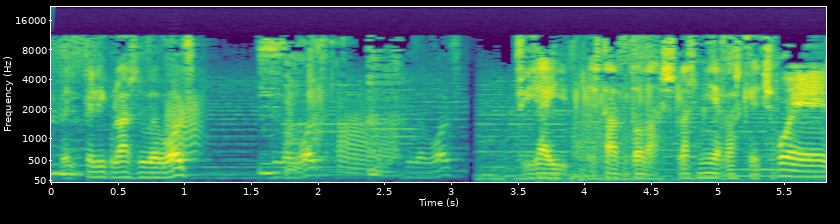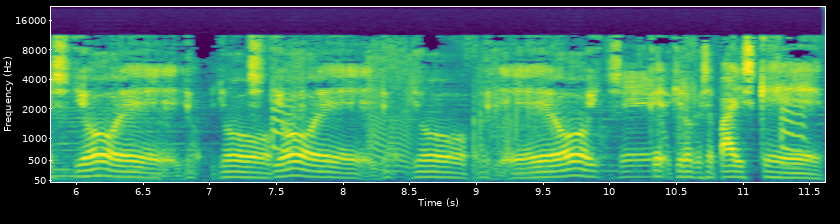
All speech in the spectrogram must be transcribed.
pel- películas de V-Wolf, V-Wolf, V-Wolf, y ahí están todas las mierdas que he hecho. Pues yo, eh, yo, yo, yo, eh, yo, yo, eh, hoy que- quiero que sepáis que,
